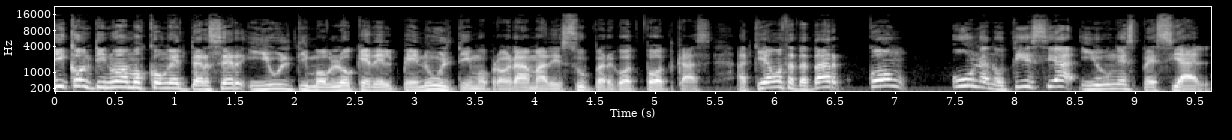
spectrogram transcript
Y continuamos con el tercer y último bloque del penúltimo programa de Super God Podcast. Aquí vamos a tratar con una noticia y un especial.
